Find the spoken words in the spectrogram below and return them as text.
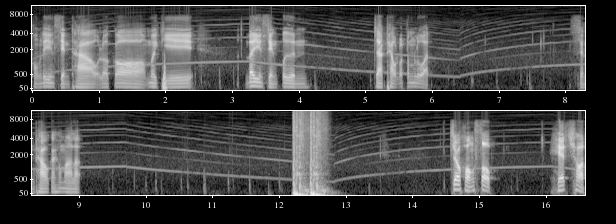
ผมได้ยินเสียงเท้าแล้วก็เมื่อกี้ได้ยินเสียงปืน จากแถวรถตำรวจ เสียงเท้าใกล้เข้ามาละ เจ้าของศพเฮดช็อต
